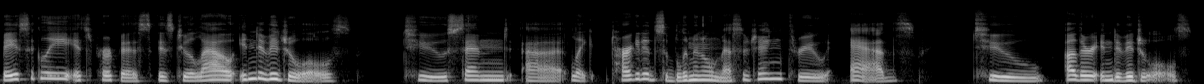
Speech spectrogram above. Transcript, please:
basically its purpose is to allow individuals to send uh, like targeted subliminal messaging through ads to other individuals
